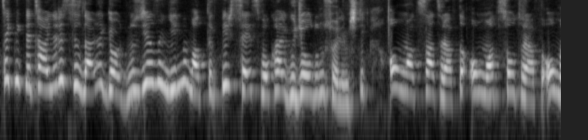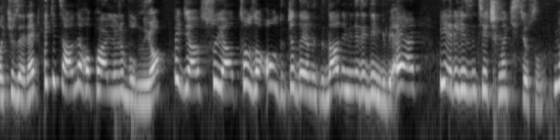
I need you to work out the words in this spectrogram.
Teknik detayları sizler de gördünüz. Cihazın 20 wattlık bir ses vokal gücü olduğunu söylemiştik. 10 watt sağ tarafta 10 watt sol tarafta olmak üzere iki tane hoparlörü bulunuyor. Ve cihaz suya, toza oldukça dayanıklı. Daha demin de dediğim gibi eğer bir yere gezintiye çıkmak istiyorsanız bu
